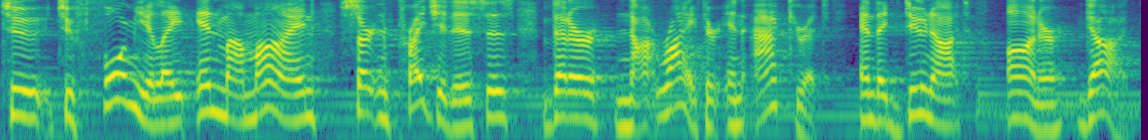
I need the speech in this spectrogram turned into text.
to, to formulate in my mind certain prejudices that are not right, they're inaccurate, and they do not honor God.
